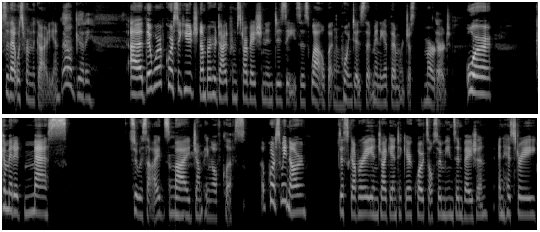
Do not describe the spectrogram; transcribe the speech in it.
So that was from The Guardian. Oh goody. Uh, there were, of course, a huge number who died from starvation and disease as well, but the point is that many of them were just murdered or committed mass suicides by jumping off cliffs. Of course, we know discovery in gigantic air quotes also means invasion, and history.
